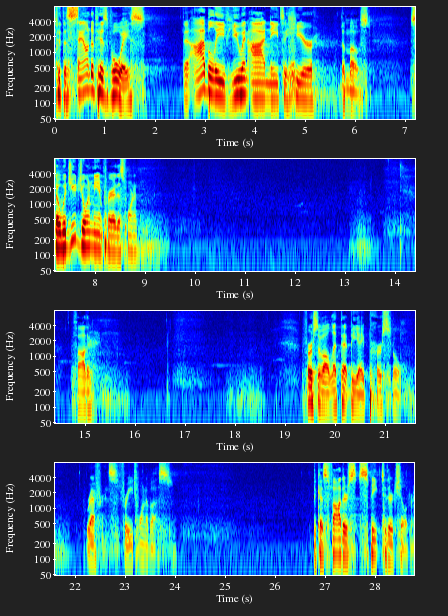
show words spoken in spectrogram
to the sound of His voice that I believe you and I need to hear the most. So, would you join me in prayer this morning? Father. First of all, let that be a personal reference for each one of us. Because fathers speak to their children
